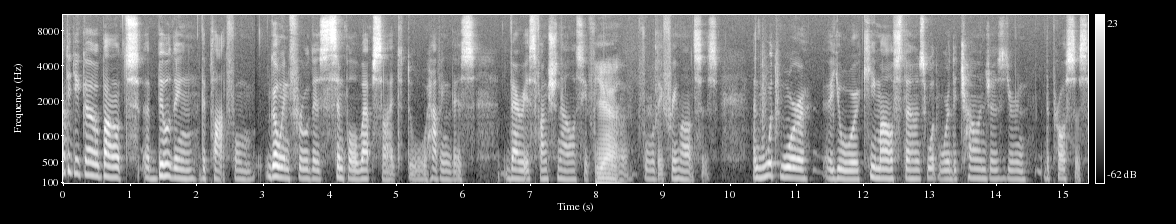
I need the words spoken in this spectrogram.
did you go about uh, building the platform, going through this simple website to having this various functionality for, Yeah. uh, for the freelancers? And what were uh, your key milestones? What were the challenges during the process?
